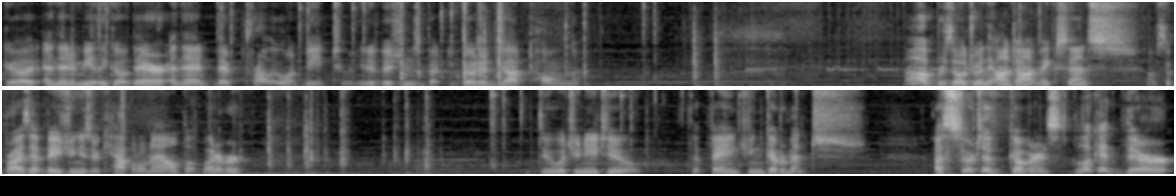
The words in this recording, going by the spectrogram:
Good, and then immediately go there, and then there probably won't be too many divisions, but go to Datong. Oh, Brazil joined the Entente, makes sense. I'm surprised that Beijing is your capital now, but whatever. Do what you need to. The Beijing government. Assertive governance. Look at their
